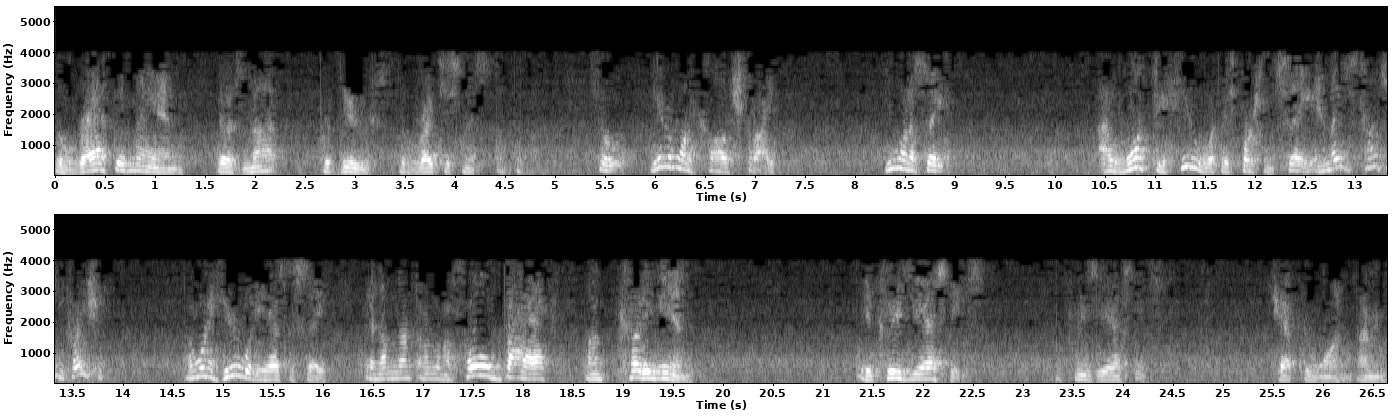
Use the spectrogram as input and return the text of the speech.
the wrath of man does not produce the righteousness of God. So you don't want to cause strife. You want to say, I want to hear what this person's saying, and that's concentration. I want to hear what he has to say, and I'm not. I'm going to hold back on cutting in. Ecclesiastes, Ecclesiastes, chapter one. I mean,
